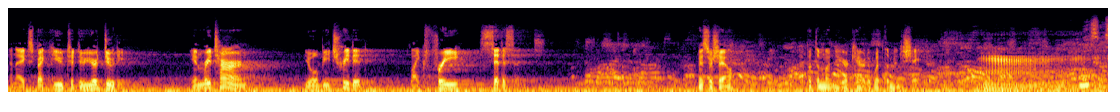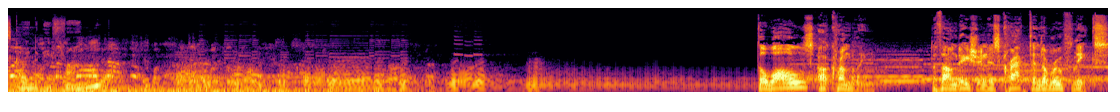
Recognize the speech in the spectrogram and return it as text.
and I expect you to do your duty. In return, you will be treated like free citizens. Mr. Shale, I put them under your care to whip them into shape. This is going to be fun. The walls are crumbling. The foundation is cracked and the roof leaks.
